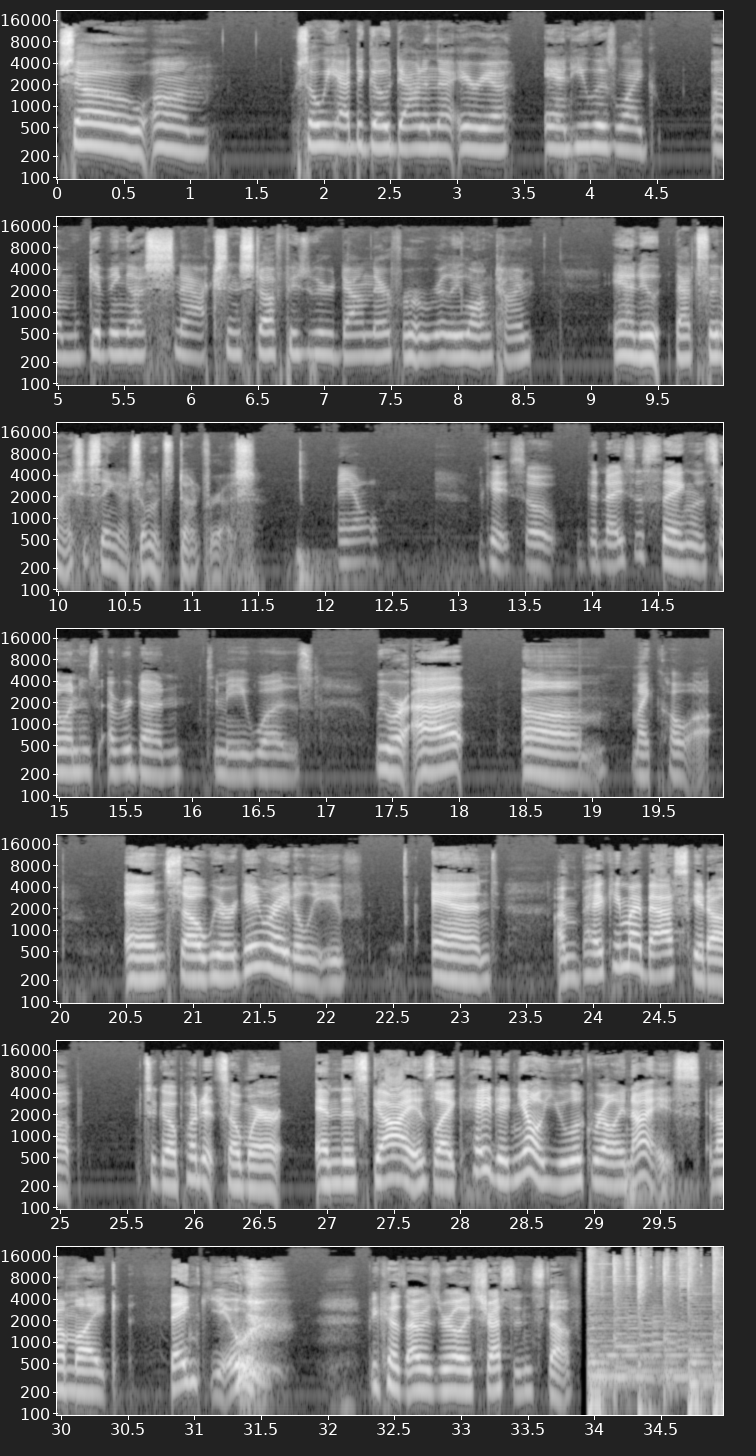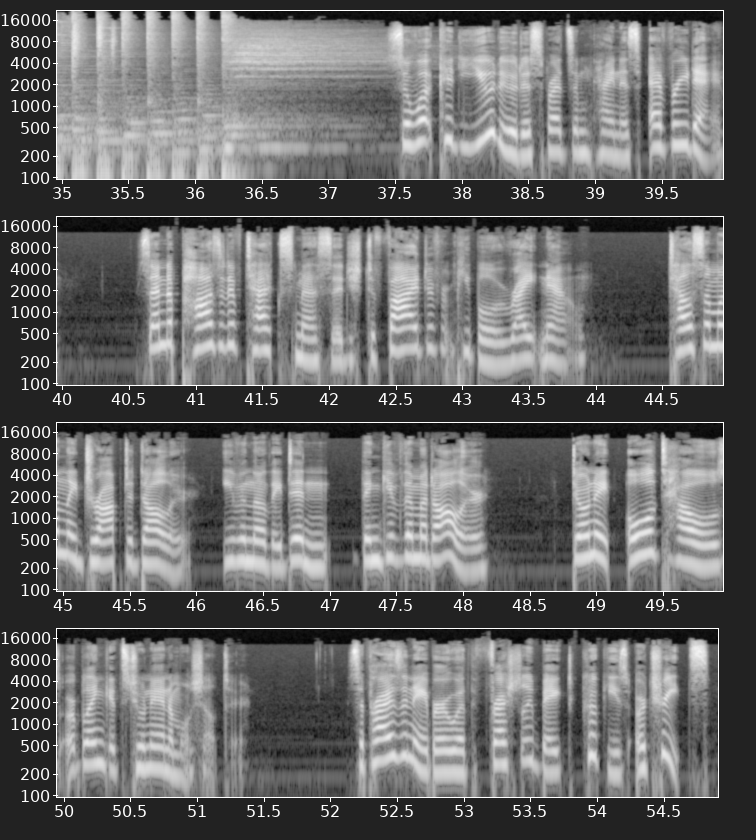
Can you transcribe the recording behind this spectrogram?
So um, so we had to go down in that area, and he was like um, giving us snacks and stuff because we were down there for a really long time, and it, that's the nicest thing that someone's done for us. Ow. Okay, so the nicest thing that someone has ever done to me was we were at um, my co-op, and so we were getting ready to leave, and I'm picking my basket up to go put it somewhere, and this guy is like, "Hey Danielle, you look really nice," and I'm like, "Thank you," because I was really stressed and stuff. So, what could you do to spread some kindness every day? Send a positive text message to five different people right now. Tell someone they dropped a dollar, even though they didn't, then give them a dollar. Donate old towels or blankets to an animal shelter. Surprise a neighbor with freshly baked cookies or treats.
